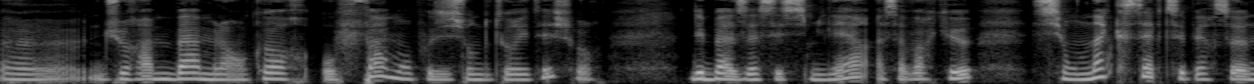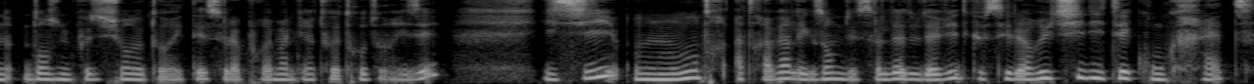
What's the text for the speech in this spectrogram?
euh, du Rambam, là encore, aux femmes en position d'autorité sur des bases assez similaires, à savoir que si on accepte ces personnes dans une position d'autorité, cela pourrait malgré tout être autorisé. Ici, on montre à travers l'exemple des soldats de David que c'est leur utilité concrète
